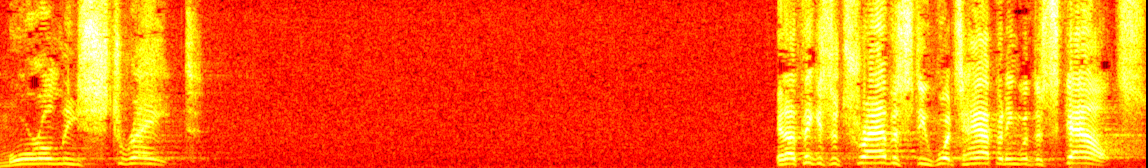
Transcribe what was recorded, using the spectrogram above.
morally straight. And I think it's a travesty what's happening with the scouts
